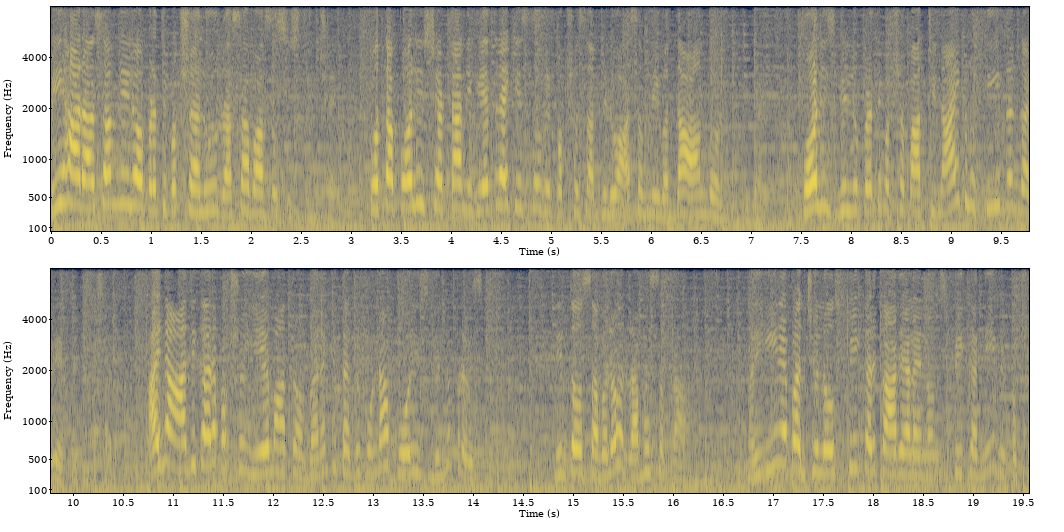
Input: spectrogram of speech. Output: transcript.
బీహార్ అసెంబ్లీలో ప్రతిపక్షాలు రసాభాస సృష్టించాయి. కొత్త పోలీస్ చట్టాన్ని వ్యతిరేకిస్తూ విపక్ష సభ్యులు అసెంబ్లీ వద్ద ఆందోళనకు దిగారు. పోలీస్ బిల్లు ప్రతిపక్ష పార్టీ నాయకులు తీవ్రంగా వ్యతిరేకించారు. అయినా అధికార పక్షం ఏమాత్రం వెనక్కి తగ్గకుండా పోలీస్ బిల్లు ప్రవేశపెట్టింది. దీంతో సభలో రభస ప్రారంభం. మరి ఈ నేపథ్యంలో స్పీకర్ కార్యాలయంలో స్పీకర్ని విపక్ష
